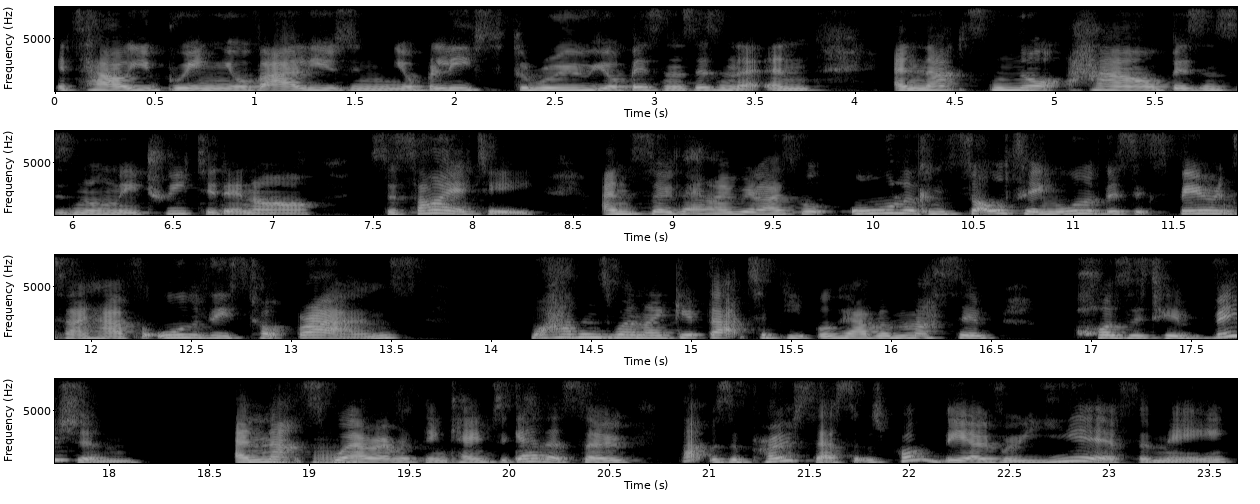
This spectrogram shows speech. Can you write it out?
it's how you bring your values and your beliefs through your business, isn't it? And and that's not how business is normally treated in our society. And so then I realized, well, all of consulting, all of this experience I have for all of these top brands, what happens when I give that to people who have a massive positive vision? And that's mm-hmm. where everything came together. So that was a process. It was probably over a year for me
